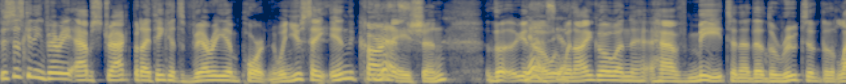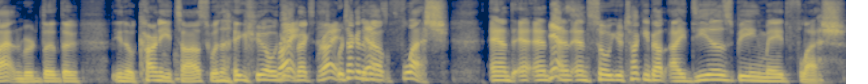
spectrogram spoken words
this is getting very abstract, but I think it's very important. When you say incarnation, yes. the you yes, know yes. when I go and have meat and the, the root of the Latin word, the the you know carnitas, when I go and right, get back, right, we're talking about flesh, and and, and and so you're talking about ideas being made flesh.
